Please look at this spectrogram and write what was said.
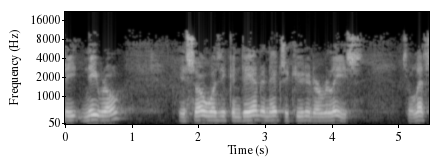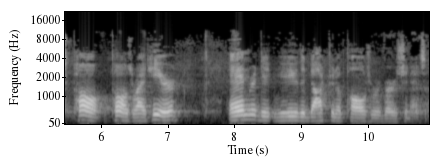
Nero? If so, was he condemned and executed or released? So let's pause right here and review the doctrine of Paul's reversionism.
